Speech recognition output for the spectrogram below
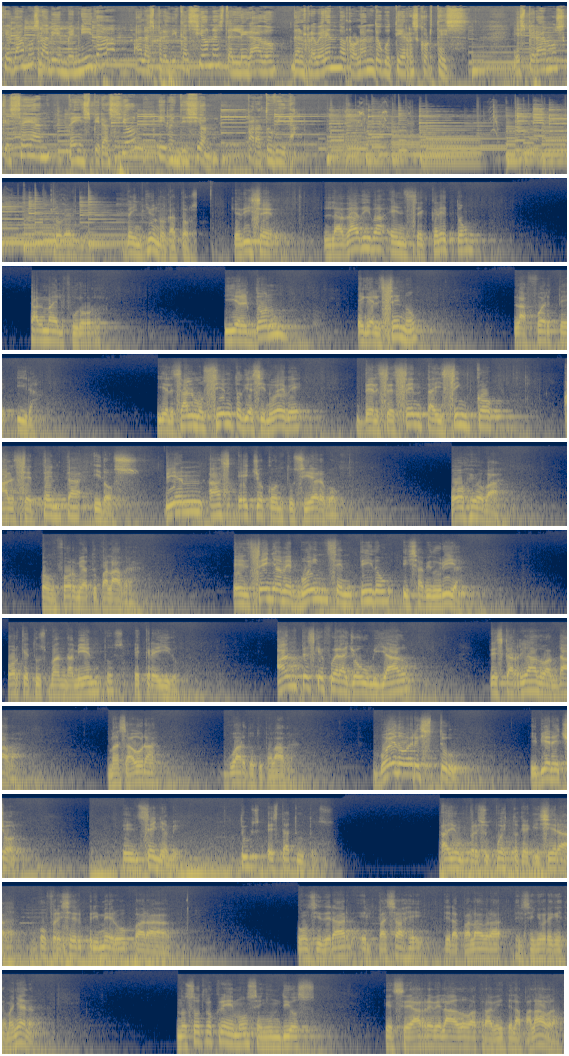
Te damos la bienvenida a las predicaciones del legado del reverendo Rolando Gutiérrez Cortés. Esperamos que sean de inspiración y bendición para tu vida. Proverbio 21, 14, que dice, la dádiva en secreto calma el furor y el don en el seno la fuerte ira. Y el Salmo 119 del 65 al 72. Bien has hecho con tu siervo, oh Jehová, conforme a tu palabra. Enséñame buen sentido y sabiduría, porque tus mandamientos he creído. Antes que fuera yo humillado, descarriado andaba, mas ahora guardo tu palabra. Bueno eres tú y bienhechor. Enséñame tus estatutos. Hay un presupuesto que quisiera ofrecer primero para considerar el pasaje de la palabra del Señor en esta mañana. Nosotros creemos en un Dios que se ha revelado a través de la palabra.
